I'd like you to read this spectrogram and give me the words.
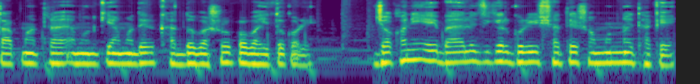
তাপমাত্রা, এমনকি আমাদের খাদ্যাভ্যাসও প্রবাহিত করে। যখনই এই বায়োলজিক্যাল গড়ির সাথে সমন্বয় থাকে,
